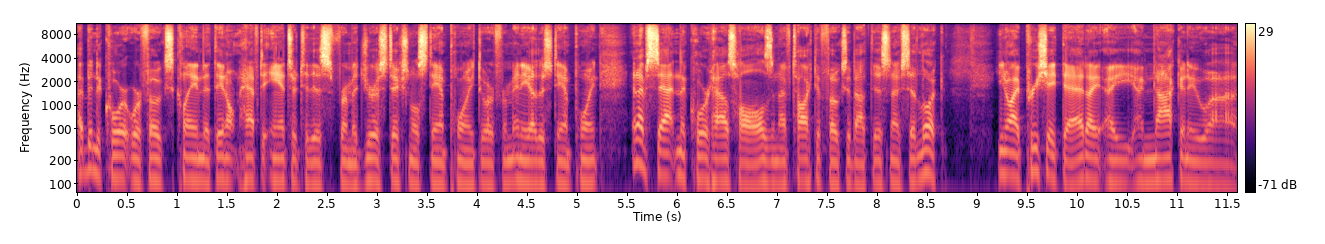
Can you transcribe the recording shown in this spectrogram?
I've been to court where folks claim that they don't have to answer to this from a jurisdictional standpoint or from any other standpoint. And I've sat in the courthouse halls and I've talked to folks about this, and I've said, look, you know, I appreciate that. I, I am not going to. Uh,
